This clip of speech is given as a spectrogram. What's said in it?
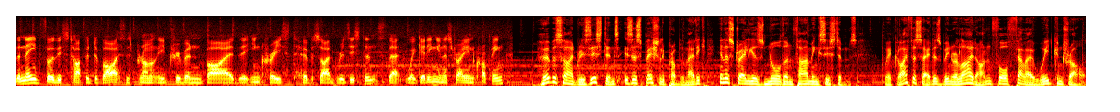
The need for this type of device is predominantly driven by the increased herbicide resistance that we're getting in Australian cropping. Herbicide resistance is especially problematic in Australia's northern farming systems, where glyphosate has been relied on for fallow weed control.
